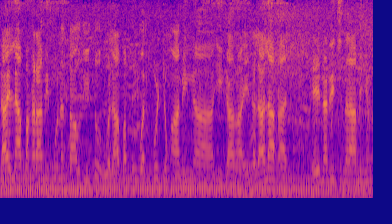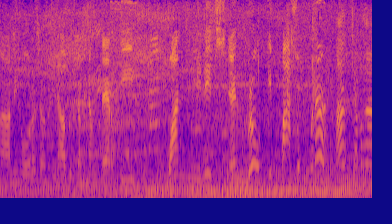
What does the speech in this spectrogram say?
dahil napakarami po ng tao dito. Wala pa pong one fourth yung aming uh, ika nga, ikalalakad. Eh, na-reach na namin yung aming oras, ano, inabot kami ng 31 minutes. And bro, ipasok mo na! At sa mga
